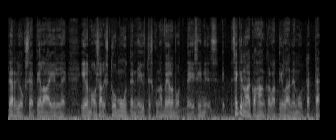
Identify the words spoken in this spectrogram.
terjuuksia pelaajille ilman osallistuu muuten niin yhteiskunnan velvoitteisiin. Sekin on aika hankala tilanne, mutta että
